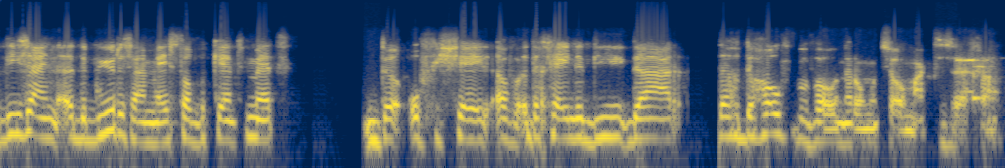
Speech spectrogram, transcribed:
die zijn, de buren zijn meestal bekend met de officiële, of degene die daar de, hoofdbewoner, om het zo maar te zeggen.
